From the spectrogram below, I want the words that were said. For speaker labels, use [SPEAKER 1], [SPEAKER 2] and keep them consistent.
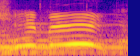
[SPEAKER 1] Jimmy!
